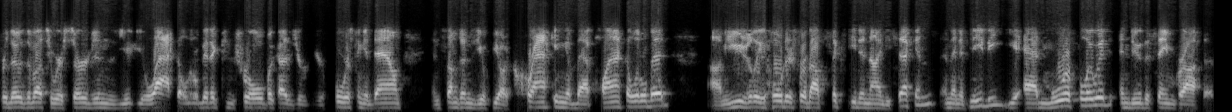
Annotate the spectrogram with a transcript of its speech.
for those of us who are surgeons, you, you lack a little bit of control because you're, you're forcing it down and sometimes you'll feel a cracking of that plaque a little bit. Um, you usually hold it for about 60 to 90 seconds, and then if need be, you add more fluid and do the same process.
